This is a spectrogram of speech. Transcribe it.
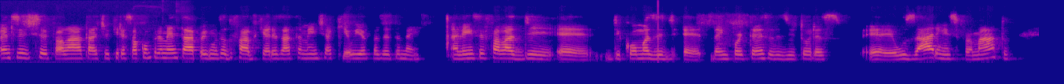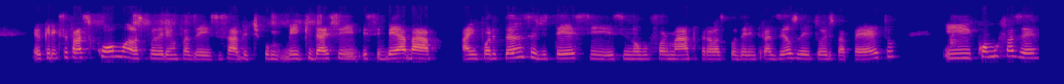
antes de você falar, Tati, eu queria só complementar a pergunta do Fábio, que era exatamente a que eu ia fazer também. Além de você falar de, é, de como as, é, da importância das editoras é, usarem esse formato, eu queria que você falasse como elas poderiam fazer isso, sabe? Tipo, meio que dar esse, esse beabá, a importância de ter esse, esse novo formato para elas poderem trazer os leitores para perto e como fazer,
